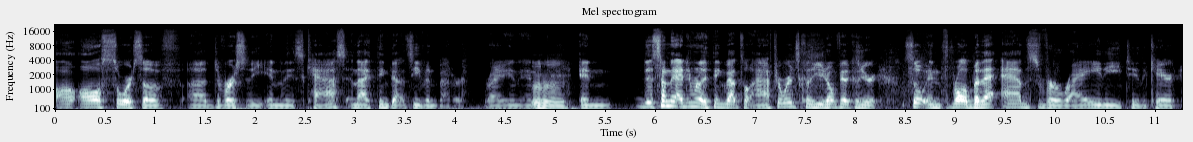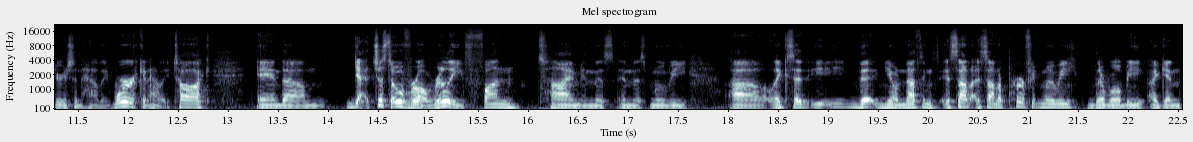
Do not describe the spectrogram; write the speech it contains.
all, all sorts of uh, diversity in this cast and i think that's even better right? And and, mm-hmm. and there's something I didn't really think about till afterwards because you don't feel because you're so enthralled, but that adds variety to the characters and how they work and how they talk, and um, yeah, just overall really fun time in this in this movie. Uh, like I said, you know, nothing. It's not. It's not a perfect movie. There will be again,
